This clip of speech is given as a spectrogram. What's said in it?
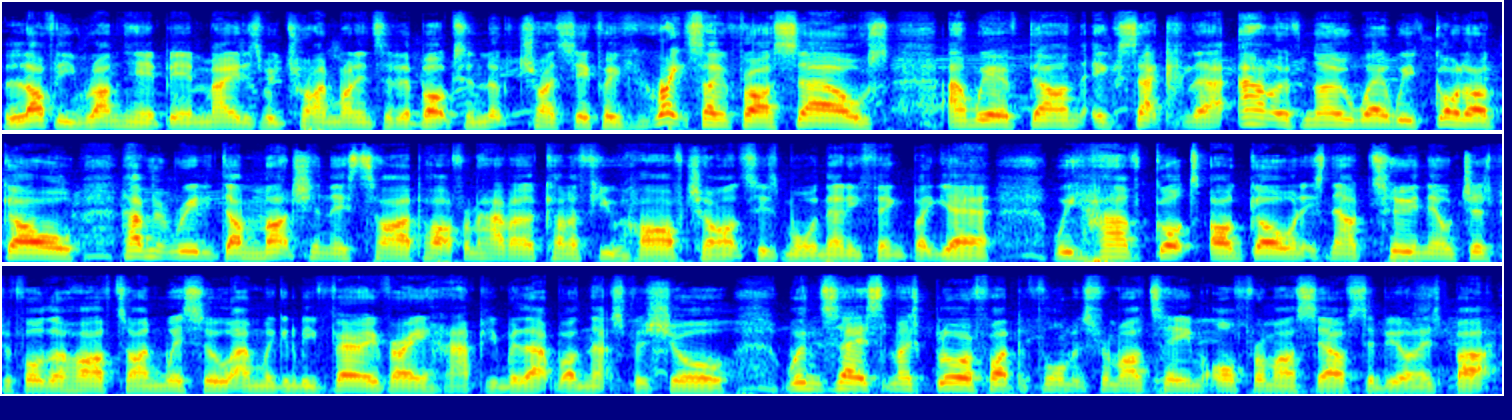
Lovely run here being made as we try and run into the box and look to try and see if we can create something for ourselves. And we have done exactly that. Out of nowhere, we've got our goal. Haven't really done much in this tie apart from having a kind of few half chances more than anything. But yeah, we have got our goal and it's now 2-0 just before the half-time whistle and we're going to be very, very happy with that one, that's for sure. Wouldn't say it's the most glorified performance from our team or from ourselves, to be honest, but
